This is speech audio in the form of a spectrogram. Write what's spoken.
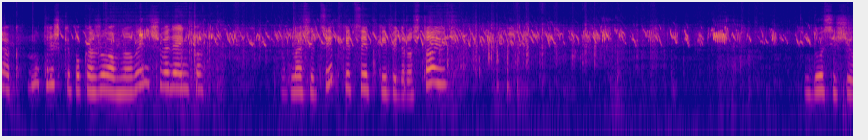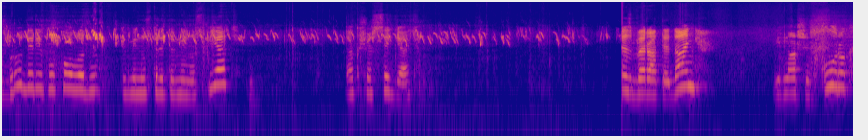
Так, ну трішки покажу вам новин швиденько. От наші ципки, ципки підростають. Досі ще в брудері похолодно, то мінус 3, то мінус 5. Так що сидять. Збирати дань від наших курок.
